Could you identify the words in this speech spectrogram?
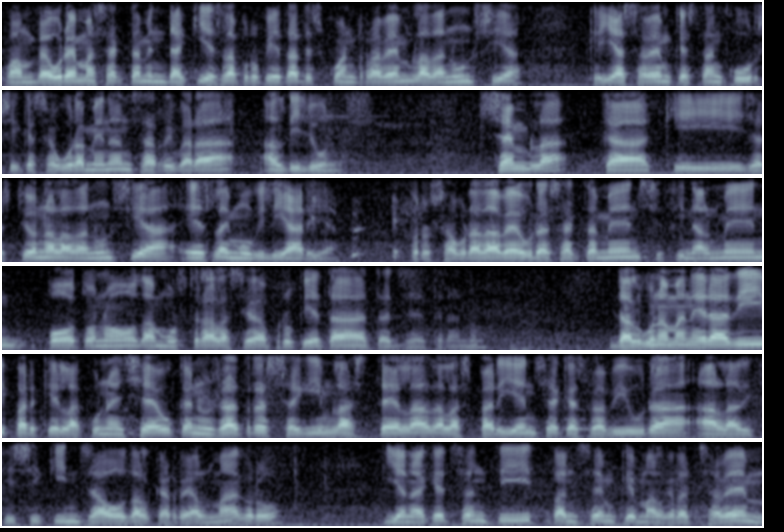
quan veurem exactament de qui és la propietat és quan rebem la denúncia, que ja sabem que està en curs i que segurament ens arribarà el dilluns. Sembla que qui gestiona la denúncia és la immobiliària, però s'haurà de veure exactament si finalment pot o no demostrar la seva propietat, etc. No? D'alguna manera dir, perquè la coneixeu, que nosaltres seguim l'estela de l'experiència que es va viure a l'edifici 15O del carrer Almagro i en aquest sentit pensem que, malgrat sabem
